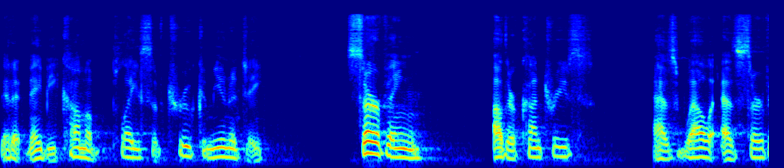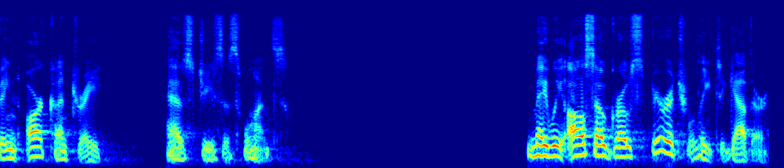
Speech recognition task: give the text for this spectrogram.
that it may become a place of true community, serving other countries as well as serving our country as Jesus wants. May we also grow spiritually together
